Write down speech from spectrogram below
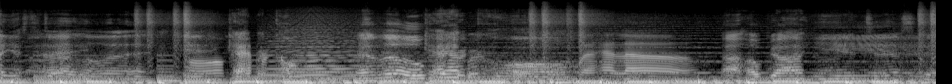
yesterday. Hello, Capricorn. Hello, Capricorn. Well, hello. I hope y'all here today.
